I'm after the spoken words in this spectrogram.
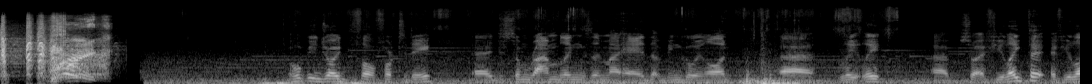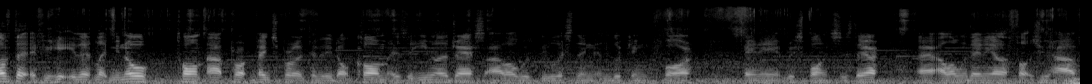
I hope you enjoyed the thought for today. Uh, just some ramblings in my head that have been going on uh, lately. Um, so if you liked it, if you loved it, if you hated it, let me know. Tom at ventureproductivity.com is the email address. I'll always be listening and looking for any responses there, uh, along with any other thoughts you have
